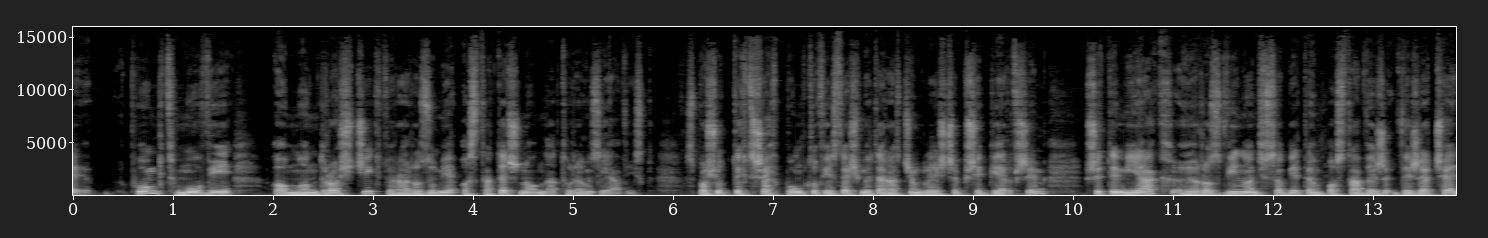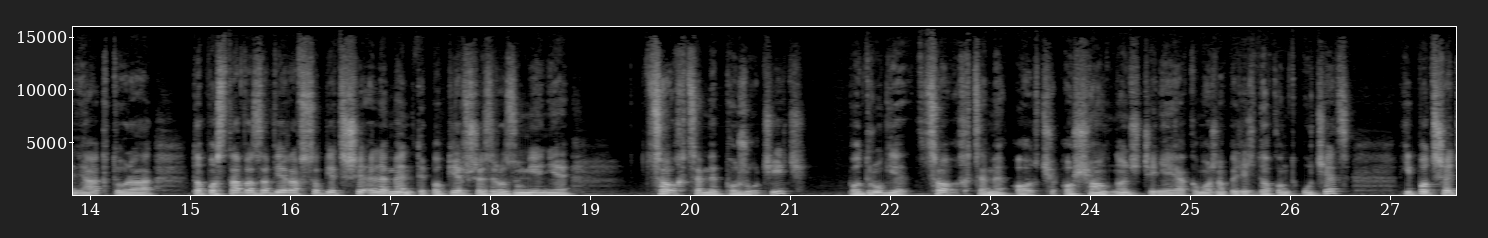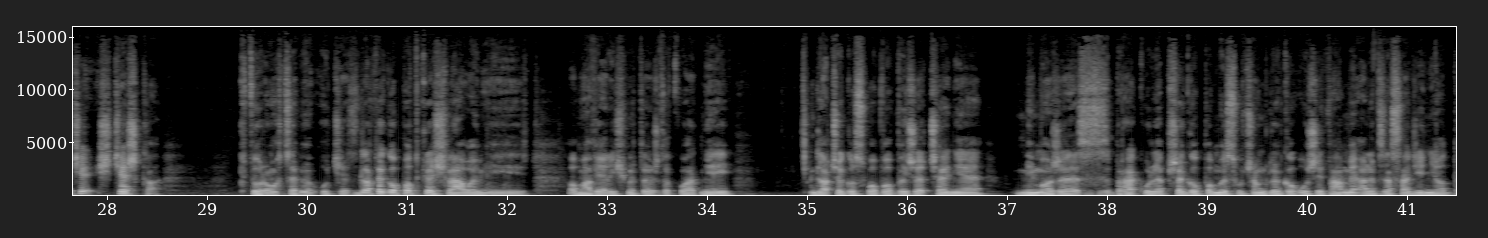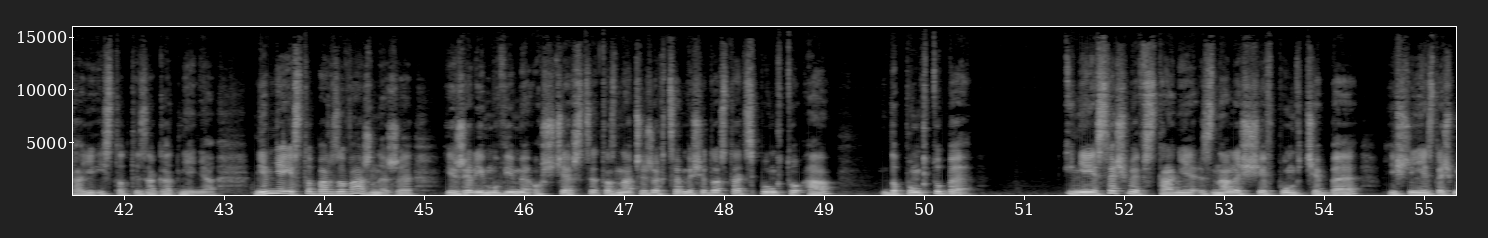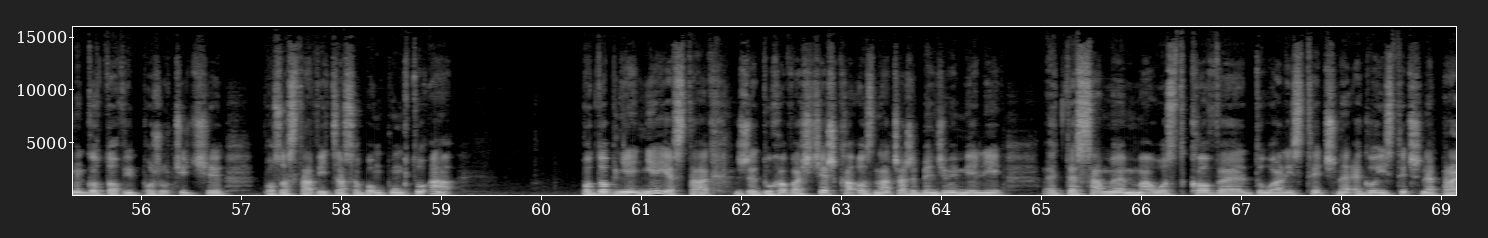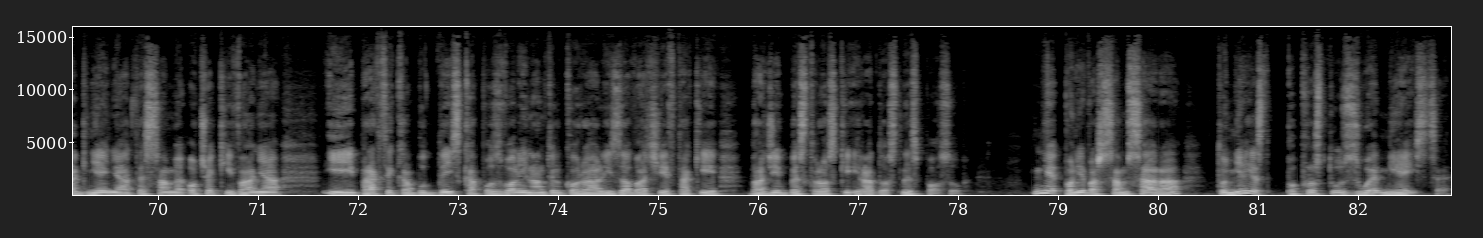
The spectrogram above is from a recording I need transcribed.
punkt mówi o mądrości, która rozumie ostateczną naturę zjawisk. Spośród tych trzech punktów jesteśmy teraz ciągle jeszcze przy pierwszym, przy tym jak rozwinąć w sobie tę postawę wyrzeczenia, która to postawa zawiera w sobie trzy elementy. Po pierwsze zrozumienie co chcemy porzucić, po drugie, co chcemy osiągnąć, czy niejako można powiedzieć, dokąd uciec, i po trzecie, ścieżka, którą chcemy uciec. Dlatego podkreślałem i omawialiśmy to już dokładniej, dlaczego słowo wyrzeczenie, mimo że z braku lepszego pomysłu ciągle go używamy, ale w zasadzie nie oddaje istoty zagadnienia. Niemniej jest to bardzo ważne, że jeżeli mówimy o ścieżce, to znaczy, że chcemy się dostać z punktu A do punktu B. I nie jesteśmy w stanie znaleźć się w punkcie B, jeśli nie jesteśmy gotowi porzucić się, pozostawić za sobą punktu A. Podobnie nie jest tak, że duchowa ścieżka oznacza, że będziemy mieli e, te same małostkowe, dualistyczne, egoistyczne pragnienia, te same oczekiwania i praktyka buddyjska pozwoli nam tylko realizować je w taki bardziej beztroski i radosny sposób. Nie, ponieważ samsara to nie jest po prostu złe miejsce.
